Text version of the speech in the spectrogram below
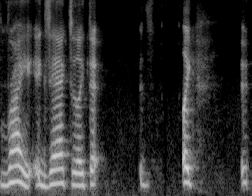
Right, exactly. Like that, like it,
